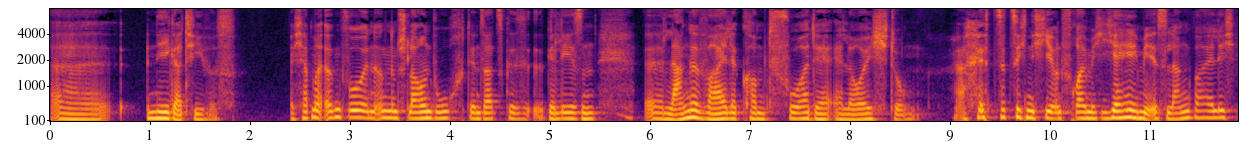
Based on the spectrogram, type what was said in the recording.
äh, Negatives. Ich habe mal irgendwo in irgendeinem schlauen Buch den Satz ge gelesen, äh, Langeweile kommt vor der Erleuchtung. Ja, jetzt sitze ich nicht hier und freue mich, yay, mir ist langweilig,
